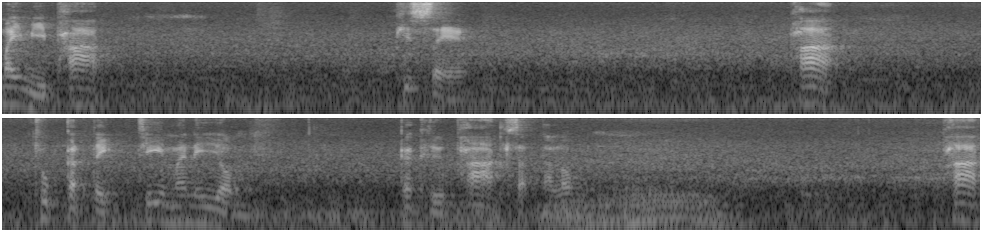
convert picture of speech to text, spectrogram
ไม่มีภาค พิเศษ ภาคทุกกติที่ไม่นิยม ก็คือภาคสัตว์นรก ภาค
